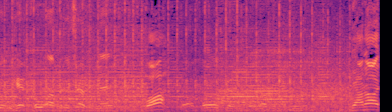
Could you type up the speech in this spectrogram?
going to get caught up in the traffic now. What? lot cars going to get up in the traffic. Yeah, I know.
